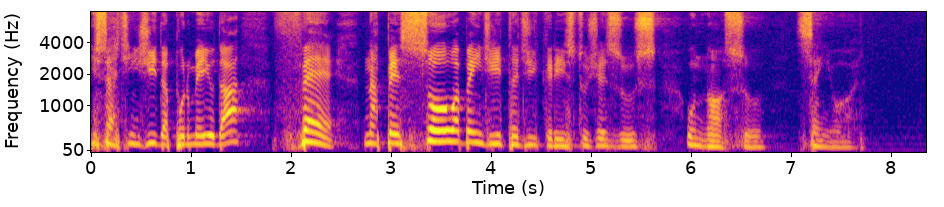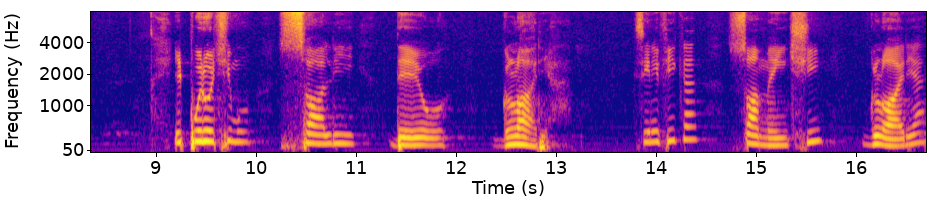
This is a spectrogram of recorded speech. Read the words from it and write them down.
Isso é atingida por meio da fé na pessoa bendita de Cristo Jesus, o nosso Senhor. E por último, só lhe deu glória. Significa somente glória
